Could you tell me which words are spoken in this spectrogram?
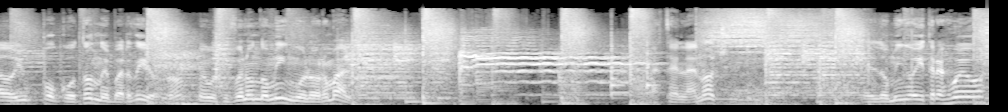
Sábado hay un pocotón de partidos, ¿no? Como si fuera un domingo normal. Hasta en la noche. El domingo hay tres juegos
